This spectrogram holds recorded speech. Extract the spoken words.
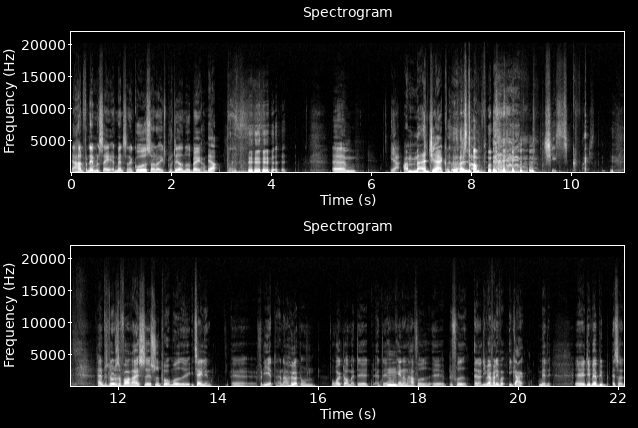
Jeg har en fornemmelse af, at mens han er gået, så er der eksploderet noget bag ham. ja. um, ja. I'm mad, Jack. Stop. Jesus Christ. Han beslutter sig for at rejse øh, sydpå mod øh, Italien, øh, fordi at han har hørt nogle, nogle rygter om, at, øh, at øh, Mm. amerikanerne har fået øh, befriet, eller de er i hvert fald i, i gang med det. Øh, det er ved at blive, altså,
